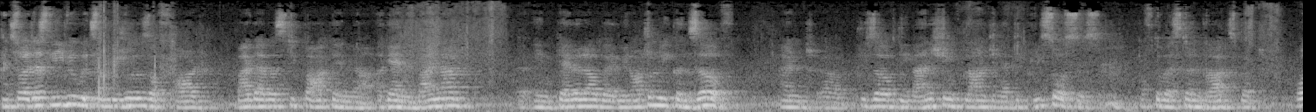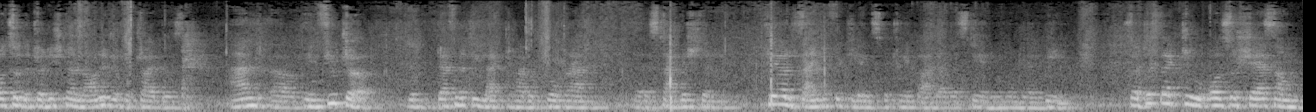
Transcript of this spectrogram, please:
And so I'll just leave you with some visuals of our biodiversity park in, uh, again, in Wayanad, uh, in Kerala, where we not only conserve and uh, preserve the vanishing plant genetic resources of the Western Ghats, but also the traditional knowledge of the tribals. And uh, in future, would definitely like to have a program that establishes the clear scientific links between biodiversity and human well-being. So I'd just like to also share some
